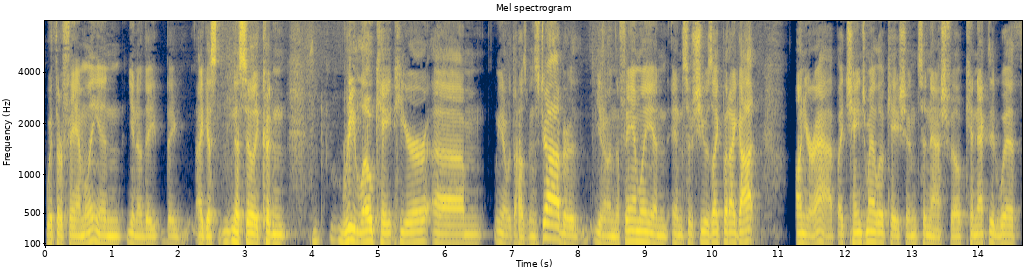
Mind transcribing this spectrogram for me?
with her family and you know they they i guess necessarily couldn't relocate here um you know with the husband's job or you know in the family and and so she was like but i got on your app, I changed my location to Nashville, connected with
